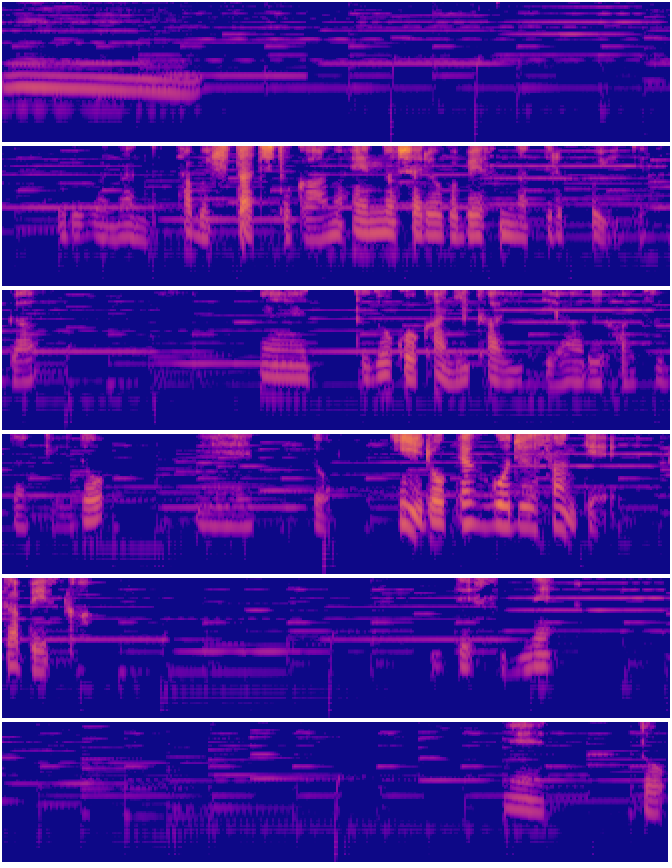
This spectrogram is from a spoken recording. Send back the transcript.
うーん、これはなんだ？多分日立とかあの辺の車両がベースになってるっぽいですが、えー、っと、どこかに書いてあるはずだけど、えー、っと、E653 系がベースか。ですね。えー、っと、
